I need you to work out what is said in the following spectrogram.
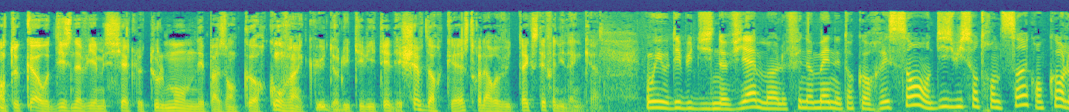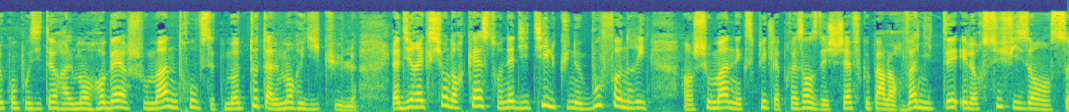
En tout cas, au XIXe siècle, tout le monde n'est pas encore convaincu de l'utilité des chefs d'orchestre. La revue de texte Stéphanie Duncan. Oui, au début du XIXe, hein, le phénomène est encore récent. En 1835, encore le compositeur allemand Robert Schumann trouve cette mode totalement ridicule. La direction d'orchestre n'est, dit-il, qu'une bouffonnerie. Schumann explique la présence des chefs que par leur vanité et leur suffisance.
